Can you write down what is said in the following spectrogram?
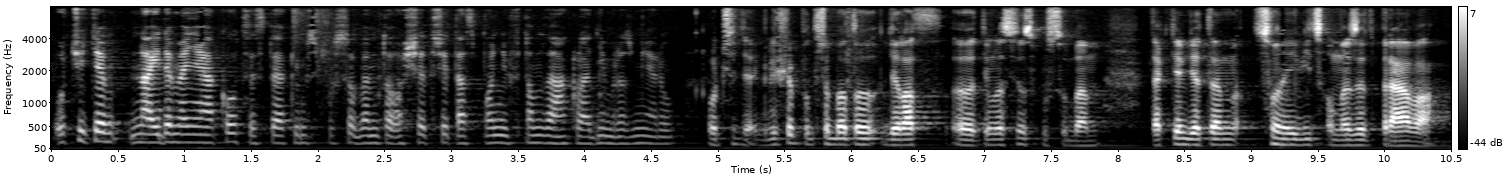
Určitě najdeme nějakou cestu, jakým způsobem to ošetřit, aspoň v tom základním rozměru. Určitě. Když je potřeba to dělat eh, tímhle způsobem, tak těm dětem co nejvíc omezit práva.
